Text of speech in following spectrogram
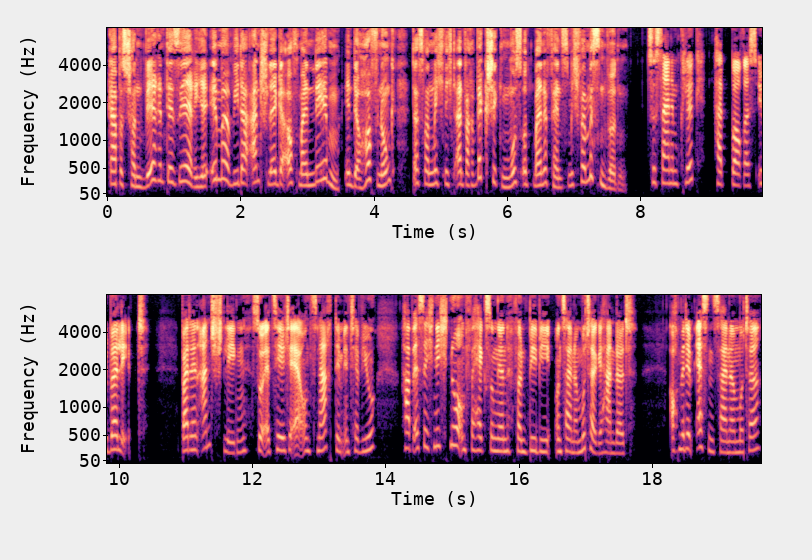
gab es schon während der Serie immer wieder Anschläge auf mein Leben, in der Hoffnung, dass man mich nicht einfach wegschicken muss und meine Fans mich vermissen würden. Zu seinem Glück hat Boris überlebt. Bei den Anschlägen, so erzählte er uns nach dem Interview, habe es sich nicht nur um Verhexungen von Bibi und seiner Mutter gehandelt. Auch mit dem Essen seiner Mutter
